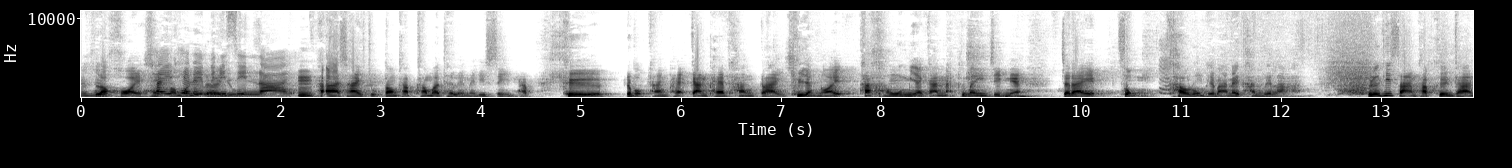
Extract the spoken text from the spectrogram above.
อือฮึแล้วคอยให้ใช้เขา telemedicine monitor อยู่นได้อืมอ่าใช่ถูกต้องครับคำว่า telemedicine ครับคือระบบทางแพทย์การแพทย์ทางไกล คืออย่างน้อย ถ้าเขามีอาการหนักขึ้นมาจริงๆเนี่ยจะได้ส่งเข้าโรงพยาบาลได้ทันเวลา เรื่องที่ 3 ครับคือการ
